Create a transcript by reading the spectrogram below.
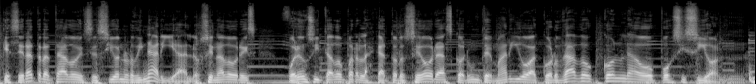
que será tratado en sesión ordinaria. Los senadores fueron citados para las 14 horas con un temario acordado con la oposición.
